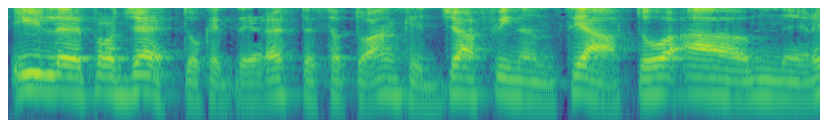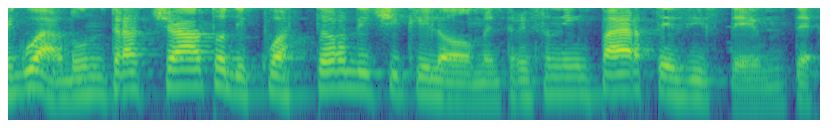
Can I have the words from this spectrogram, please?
Il progetto, che del resto è stato anche già finanziato, ha mm, riguardo un tracciato di 14 km, sono in parte esistente.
